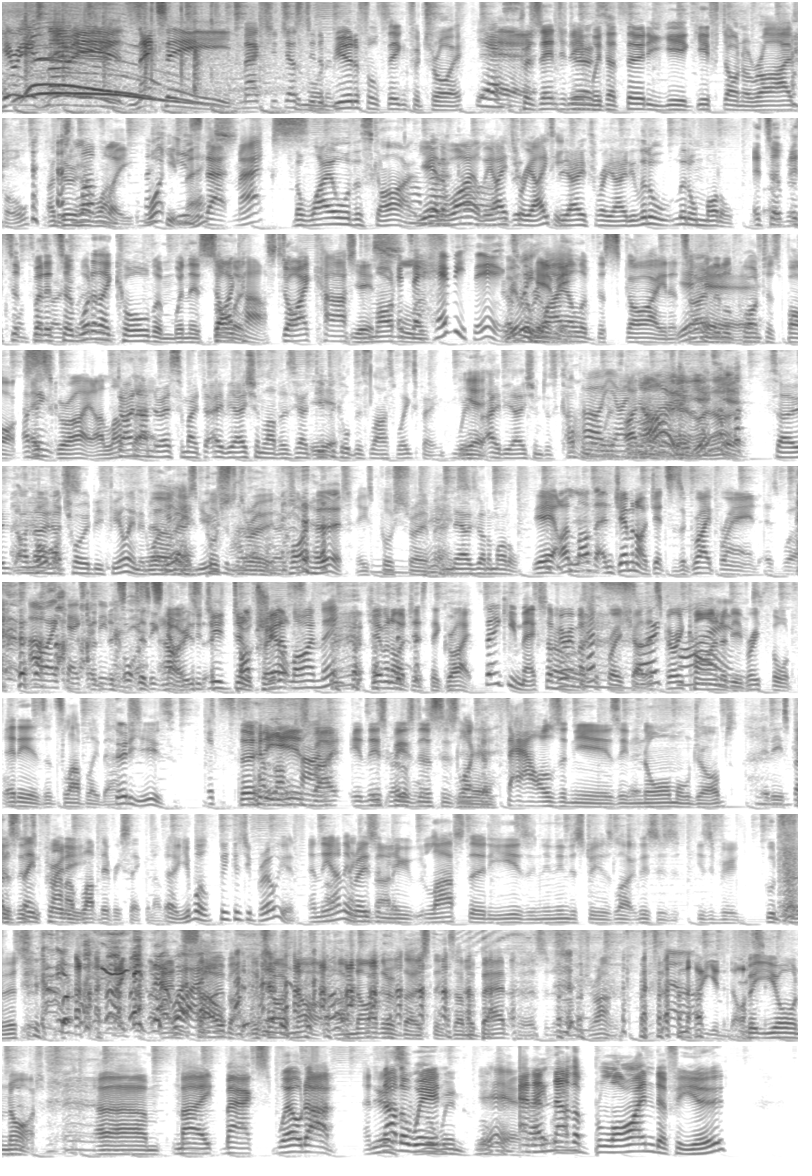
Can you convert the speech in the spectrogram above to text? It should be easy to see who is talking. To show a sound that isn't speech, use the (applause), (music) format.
Speaker 1: Here he is,
Speaker 2: There he
Speaker 1: Max.
Speaker 2: You just did a beautiful thing for Troy.
Speaker 3: Yes.
Speaker 2: Presented
Speaker 4: Yes.
Speaker 2: him with a 30-year gift on arrival. (laughs)
Speaker 4: I do
Speaker 2: It's
Speaker 4: have
Speaker 2: lovely.
Speaker 4: one.
Speaker 2: What
Speaker 1: you,
Speaker 2: is
Speaker 1: Max.
Speaker 2: that, Max?
Speaker 4: The whale of the sky.
Speaker 3: Oh
Speaker 1: Yeah, the whale, the A380.
Speaker 4: The A380, little little model.
Speaker 2: It's uh, a,
Speaker 4: of the
Speaker 2: it's a,
Speaker 4: Qantas
Speaker 2: but it's a. What do they
Speaker 4: A380.
Speaker 2: call them when they're solid?
Speaker 1: Die-cast.
Speaker 2: Die-cast
Speaker 1: Yes.
Speaker 2: model
Speaker 3: It's a
Speaker 2: of,
Speaker 3: heavy thing.
Speaker 2: of
Speaker 1: Really
Speaker 2: the
Speaker 1: heavy.
Speaker 2: whale of the sky in its own
Speaker 1: Yeah.
Speaker 2: little Qantas box.
Speaker 4: I
Speaker 1: That's
Speaker 4: think-
Speaker 1: great. I love it.
Speaker 4: Don't
Speaker 1: that.
Speaker 4: underestimate for aviation lovers how difficult this last week's been with
Speaker 2: Yeah.
Speaker 4: aviation just copping
Speaker 3: Oh,
Speaker 4: it left
Speaker 3: yeah,
Speaker 4: and
Speaker 1: I know.
Speaker 4: right.
Speaker 2: Yeah, I
Speaker 1: Yeah.
Speaker 2: Know.
Speaker 4: So I know how. Troy would be feeling about
Speaker 2: Well,
Speaker 4: that
Speaker 2: he's
Speaker 4: news
Speaker 2: pushed through.
Speaker 1: Quite hurt.
Speaker 2: He's pushed through, Max.
Speaker 4: And now he's got a model.
Speaker 1: Yeah, I love that. And Gemini Jets is a great brand as well. (laughs)
Speaker 3: Oh, okay, good enough.
Speaker 1: It's-
Speaker 2: Oh,
Speaker 1: no,
Speaker 2: did you do a
Speaker 1: top
Speaker 2: credit
Speaker 1: shelf.
Speaker 2: line there? (laughs)
Speaker 1: Gemini Jets, they're great. Thank you, Max. I very oh. much
Speaker 3: That's
Speaker 1: appreciate
Speaker 3: so
Speaker 1: it. That's very kind. of you, very thoughtful.
Speaker 2: it is. It's lovely, Max.
Speaker 4: 30 years.
Speaker 3: It's
Speaker 2: 30
Speaker 3: a long
Speaker 2: years,
Speaker 3: time.
Speaker 2: mate, in this
Speaker 4: incredible.
Speaker 2: business is like
Speaker 1: Yeah.
Speaker 2: a thousand years in normal jobs.
Speaker 1: It is, but it's been
Speaker 2: it's
Speaker 1: fun.
Speaker 2: pretty-
Speaker 1: I've loved every second of
Speaker 2: Uh,
Speaker 1: it.
Speaker 2: you, well, because you're brilliant. And the
Speaker 1: Oh,
Speaker 2: only
Speaker 1: thank you,
Speaker 2: reason
Speaker 1: buddy.
Speaker 2: you, last 30 years in an industry is like this is, is if you're a good person (laughs)
Speaker 3: Is
Speaker 2: and
Speaker 3: why?
Speaker 2: sober, which I'm not. I'm neither of those things. I'm a bad person and I'm (laughs) drunk.
Speaker 1: no, you're not.
Speaker 2: But you're not. Um, mate, Max, well done. Another
Speaker 4: Yes,
Speaker 2: win.
Speaker 4: We'll win. We'll
Speaker 1: Yeah.
Speaker 4: win.
Speaker 2: And
Speaker 3: Great
Speaker 2: another blinder for you.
